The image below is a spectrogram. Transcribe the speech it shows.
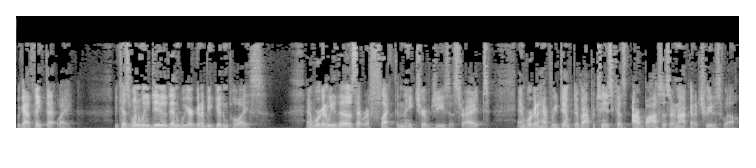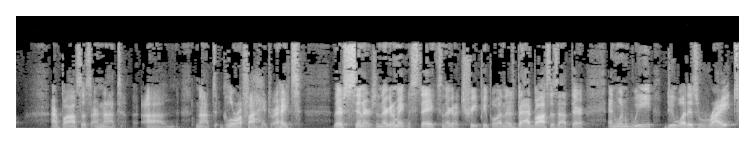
We gotta think that way. Because when we do, then we are gonna be good employees. And we're gonna be those that reflect the nature of Jesus, right? And we're gonna have redemptive opportunities because our bosses are not gonna treat us well our bosses are not uh, not glorified, right? They're sinners and they're going to make mistakes and they're going to treat people and there's bad bosses out there. And when we do what is right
